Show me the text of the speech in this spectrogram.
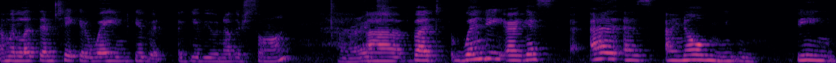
I'm going to let them take it away and give it, uh, give you another song. All right. Uh, but Wendy, I guess, as, as I know, being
